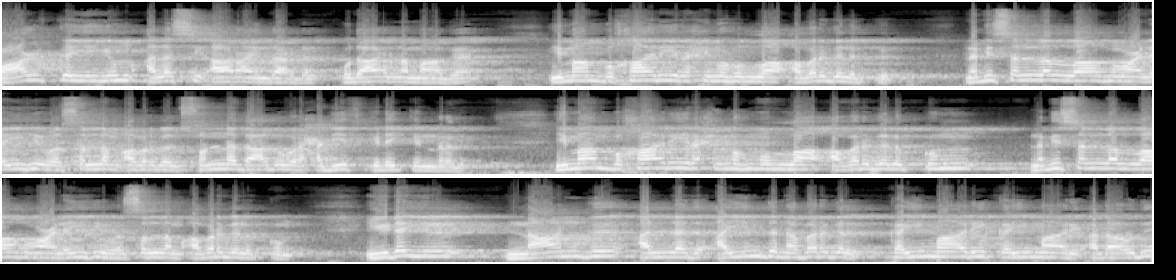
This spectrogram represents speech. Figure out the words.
வாழ்க்கையையும் அலசி ஆராய்ந்தார்கள். உதாரணமாக இமாம் புகாரி ரஹிமஹுல்லா அவர்களுக்கு நபிசல்லாஹு அலைஹி வசல்லம் அவர்கள் சொன்னதாக ஒரு ஹதீஸ் கிடைக்கின்றது. இமாம் புகாரி ரஹிமஹமுல்லா அவர்களுக்கும் நபிசல்லாஹு அலைஹி வசல்லம் அவர்களுக்கும் இடையில் நான்கு அல்லது ஐந்து நபர்கள் கைமாறி கைமாறி அதாவது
